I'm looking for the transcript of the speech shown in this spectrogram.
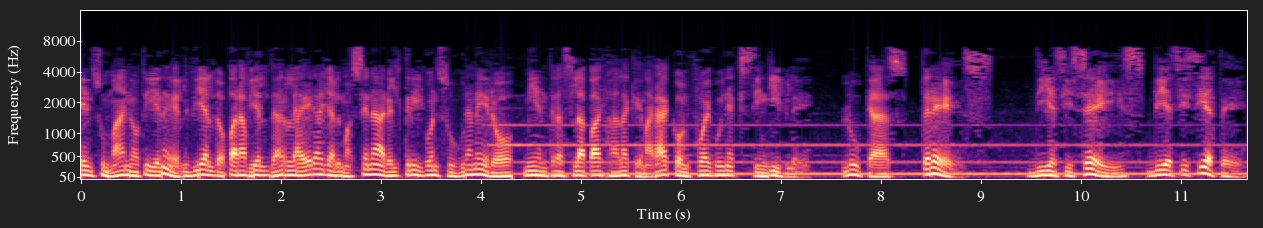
En su mano tiene el bieldo para bieldar la era y almacenar el trigo en su granero, mientras la paja la quemará con fuego inextinguible. Lucas 3. 16, 17.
